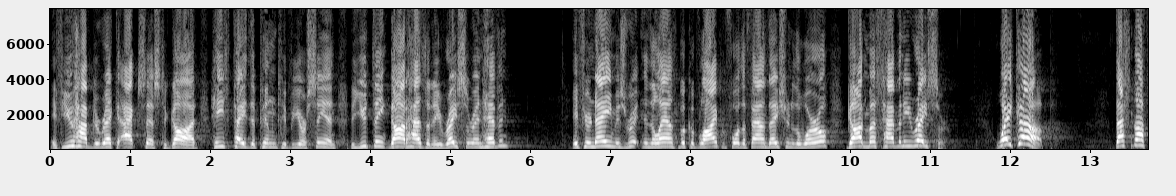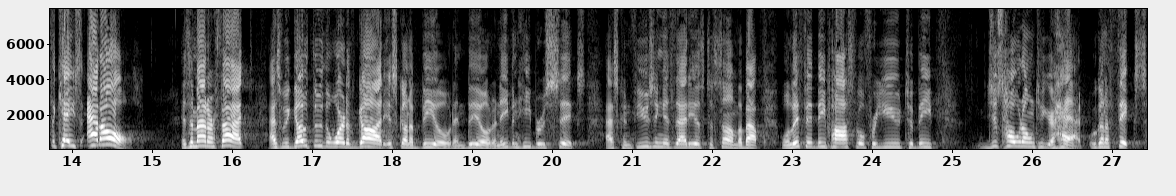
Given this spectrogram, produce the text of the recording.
If you have direct access to God, He's paid the penalty for your sin. Do you think God has an eraser in heaven? If your name is written in the Lamb's Book of Life before the foundation of the world, God must have an eraser. Wake up! That's not the case at all. As a matter of fact, as we go through the Word of God, it's going to build and build. And even Hebrews 6, as confusing as that is to some, about, well, if it be possible for you to be, just hold on to your hat. We're going to fix,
